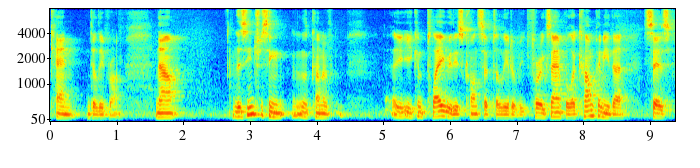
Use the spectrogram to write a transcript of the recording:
can deliver on. Now there's interesting uh, kind of uh, you can play with this concept a little bit. For example a company that says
